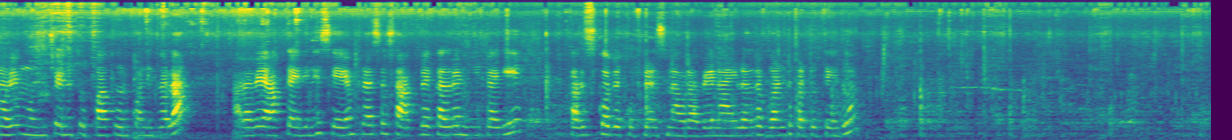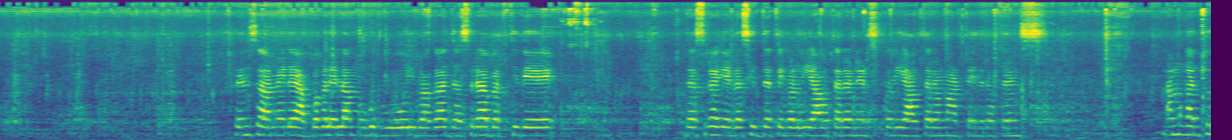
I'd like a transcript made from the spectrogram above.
ರವೆ ಮುಂಚೆನೂ ತುಪ್ಪ ಹಾಕಿ ಹುರ್ಕೊಂಡಿದ್ವಲ್ಲ ರವೆ ಹಾಕ್ತಾ ಇದ್ದೀನಿ. ಸೇಮ್ ಪ್ರಾಸೆಸ್ ಹಾಕಬೇಕಾದ್ರೆ ನೀಟಾಗಿ ಕಲಿಸ್ಕೋಬೇಕು ಫ್ರೆಂಡ್ಸ್ ನಾವು ರವೆನ. ಇಲ್ಲಾಂದರೆ ಗಂಟು ಕಟ್ಟುತ್ತೆ ಇದು. ಫ್ರೆಂಡ್ಸ್ ಆಮೇಲೆ ಹಬ್ಬಗಳೆಲ್ಲ ಮುಗಿದ್ವು. ಇವಾಗ ದಸರಾ ಬರ್ತಿದೆ. ದಸರಾಗೆಲ್ಲ ಸಿದ್ಧತೆಗಳು ಯಾವ ಥರ ನಡೆಸ್ಕೊಳ್ಳಿ ಯಾವ ಥರ ಮಾಡ್ತಾಯಿದ್ದೀರಾ ಫ್ರೆಂಡ್ಸ್ ನಮಗಂತೂ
